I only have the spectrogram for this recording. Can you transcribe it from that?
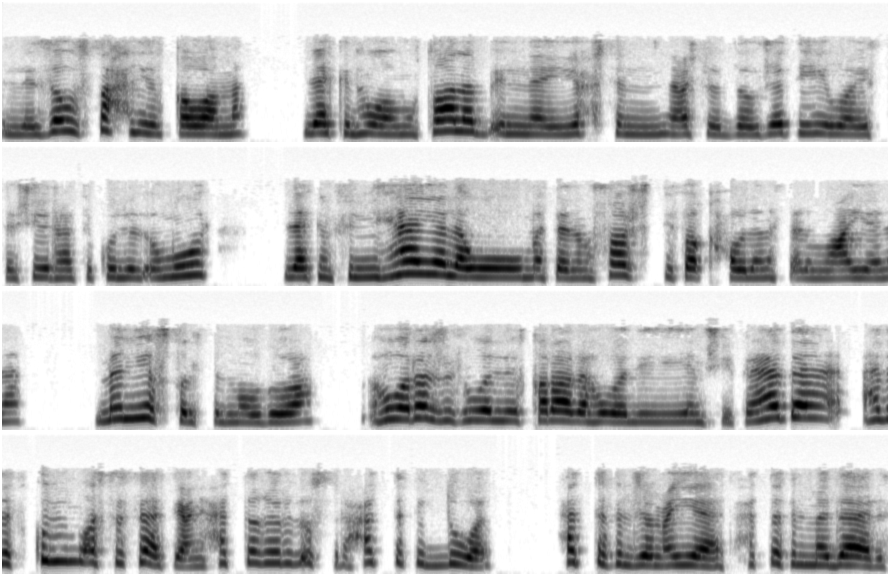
الزوج صح له القوامة لكن هو مطالب إنه يحسن عشرة زوجته ويستشيرها في كل الأمور. لكن في النهاية لو مثلا ما صارش اتفاق حول مسألة معينة من يفصل في الموضوع؟ هو الرجل هو اللي قراره هو اللي يمشي. فهذا هذا في كل المؤسسات يعني حتى غير الأسرة حتى في الدول حتى في الجمعيات حتى في المدارس.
